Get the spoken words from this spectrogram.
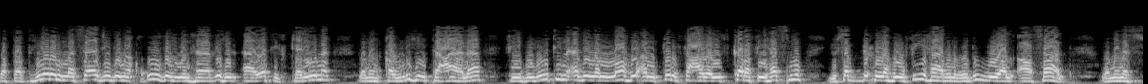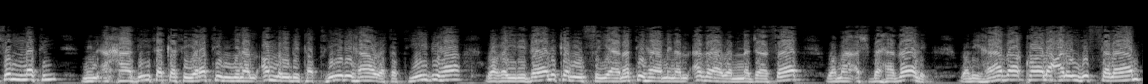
وتطهير المساجد مأخوذ من هذه الآية الكريمة ومن قوله تعالى في بيوت أذن الله أن ترفع ويذكر فيها اسمه يسبح له فيها بالغدو والآصال. ومن السنة من أحاديث كثيرة من الأمر بتطهيرها وتطييبها وغير ذلك من صيانتها من الأذى والنجاسات وما أشبه ذلك. ولهذا قال عليه السلام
